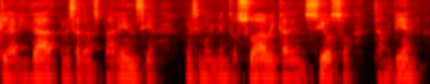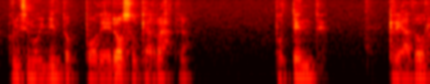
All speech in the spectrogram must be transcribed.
claridad, con esa transparencia, con ese movimiento suave, cadencioso, también con ese movimiento poderoso que arrastra, potente, creador,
